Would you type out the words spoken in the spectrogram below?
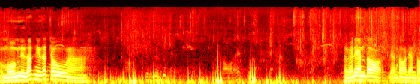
Mồm thì rất như rất trâu mà. Cái đen to đen to đen to.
